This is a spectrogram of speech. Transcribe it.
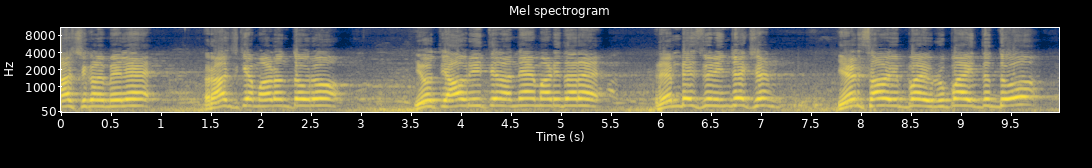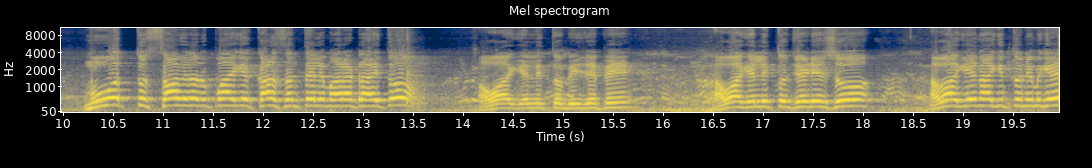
ರಾಶಿಗಳ ಮೇಲೆ ರಾಜಕೀಯ ಮಾಡೋಂಥವ್ರು ಇವತ್ತು ಯಾವ ರೀತಿಯಲ್ಲಿ ಅನ್ಯಾಯ ಮಾಡಿದ್ದಾರೆ? ರೆಮ್ಡೆಸಿವಿರ್ ಇಂಜೆಕ್ಷನ್ ಎರಡು ಸಾವಿರ ಇಪ್ಪ ರೂಪಾಯಿ ಇದ್ದದ್ದು ಮೂವತ್ತು ಸಾವಿರ ರೂಪಾಯಿಗೆ ಕಾಳಸಂತೆಯಲ್ಲಿ ಮಾರಾಟ ಆಯಿತು. ಅವಾಗ ಎಲ್ಲಿತ್ತು ಬಿ ಜೆ ಪಿ ಅವಾಗ ಎಲ್ಲಿತ್ತು ಜೆ ಡಿ ಎಸ್ಸು ಅವಾಗ ಏನಾಗಿತ್ತು ನಿಮಗೆ?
